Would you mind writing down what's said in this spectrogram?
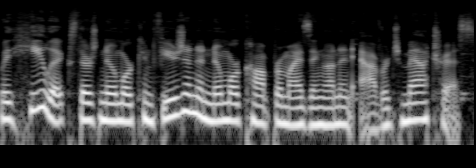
with Helix there's no more confusion and no more compromising on an average mattress.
